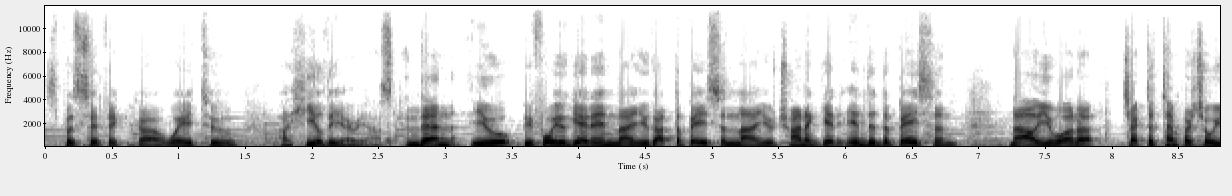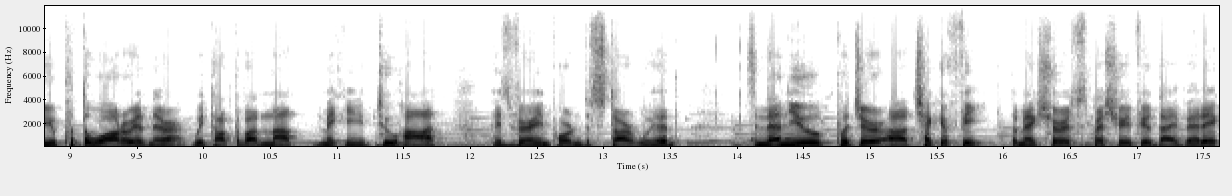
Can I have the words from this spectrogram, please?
specific uh, way to uh, heal the areas. And then you, before you get in, now you got the basin, now you're trying to get into the basin. Now you want to check the temperature. You put the water in there. We talked about not making it too hot. It's very important to start with. And then you put your, uh, check your feet to make sure, especially if you're diabetic,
